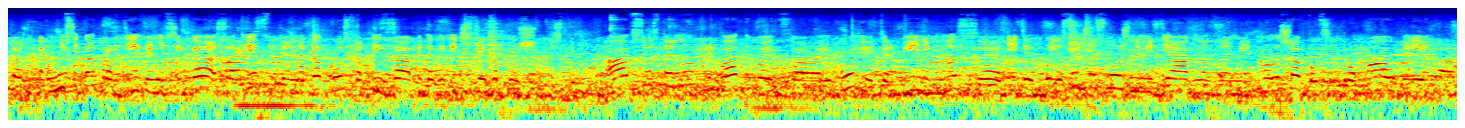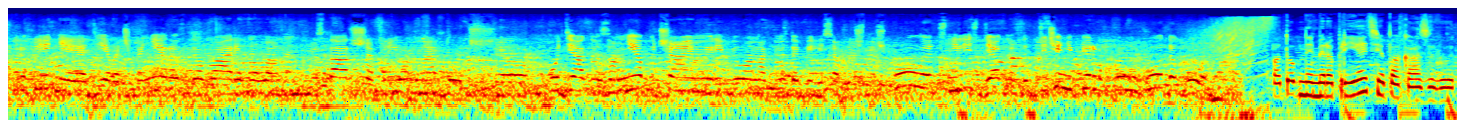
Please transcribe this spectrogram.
скажем так, не всегда правдивы, не всегда соответствуют иногда просто из-за педагогической запущенности. А все остальное прикладывается любовью и терпением. У нас э, дети были с очень сложными диагнозами. У малыша был синдром Маугли, трехлетняя девочка не разговаривала, старшая приемная дочь по диагнозам необучаемый ребенок. Мы добились обычной школы, снялись диагнозы в течение первых полугода-года. Подобные мероприятия показывают,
